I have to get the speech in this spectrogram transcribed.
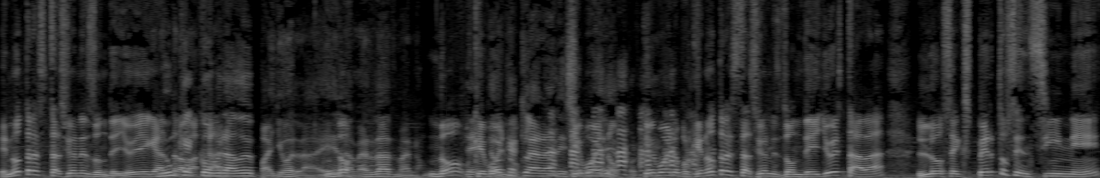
en otras estaciones donde yo llegué a Nunca he trabajar. cobrado de payola, eh, No. la verdad, mano. No, Te- qué bueno. que aclarar eso. Qué bueno, ¿eh? Qué bueno, porque en otras estaciones donde yo estaba, los expertos en cine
